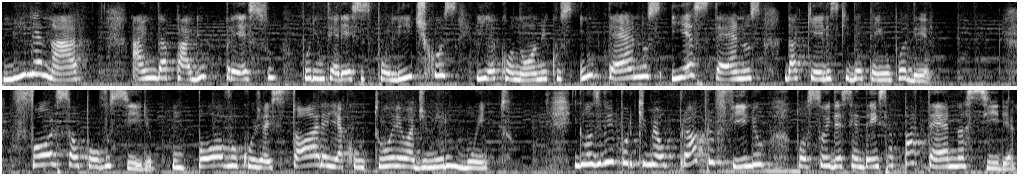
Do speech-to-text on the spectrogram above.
milenar, ainda pague o preço por interesses políticos e econômicos internos e externos daqueles que detêm o poder. Força ao povo sírio, um povo cuja história e a cultura eu admiro muito. Inclusive porque meu próprio filho possui descendência paterna síria.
